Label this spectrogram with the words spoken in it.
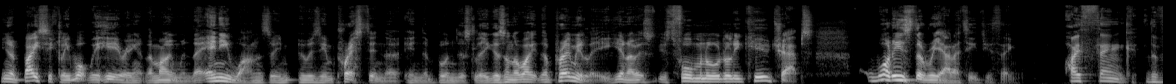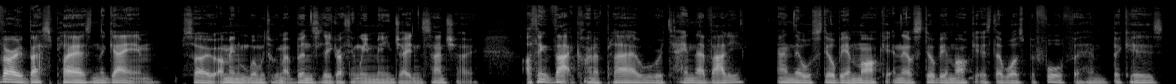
You know, basically, what we're hearing at the moment that anyone who is impressed in the in the Bundesliga is on the way to the Premier League. You know, it's, it's form an orderly queue chaps. What is the reality? Do you think? I think the very best players in the game. So, I mean, when we're talking about Bundesliga, I think we mean Jadon Sancho. I think that kind of player will retain their value, and there will still be a market, and there will still be a market as there was before for him because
